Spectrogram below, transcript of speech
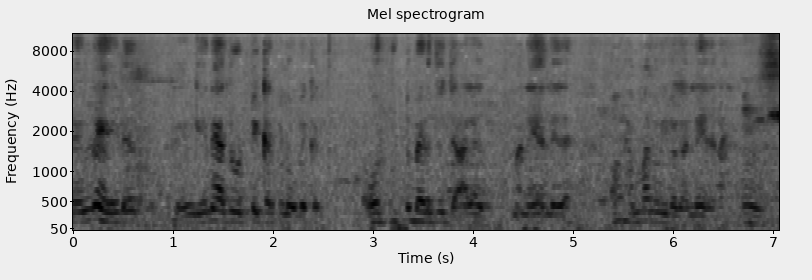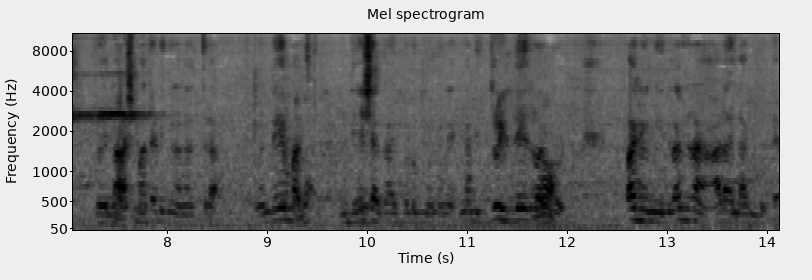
ನೆನ್ನೆ ಹೇಳಿದ್ರು ಏನೇ ಅದು ಹುಟ್ಟಿಗೆ ಕರ್ಕೊಂಡು ಹೋಗ್ಬೇಕಂತ. ಅವ್ರು ಹುಟ್ಟು ಬೆಳೆದು ಜಾಗ ಮನೆಯಲ್ಲಿದೆ ಅವ್ರ ಅಮ್ಮನೂ ಇವಾಗ ಅಲ್ಲೇ ಇದ್ದಾರೆ ಲಾಸ್ಟ್ ಮಾತಾಡಿದ್ದು ನನ್ನ ಹತ್ರ. ಒಂದೇ ಮಾತು ದೇಶ ಕಾಯ್ಬಿಡು ಮಗನೇ ನಾನು ಇದ್ರು ಇಲ್ಲೇ ಇದ್ರು ಅಪ್ಪ, ನೀನು ಇಲ್ಲ ಆಡಲ್ಲ ಅಂದ್ಬಿಟ್ಟೆ.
